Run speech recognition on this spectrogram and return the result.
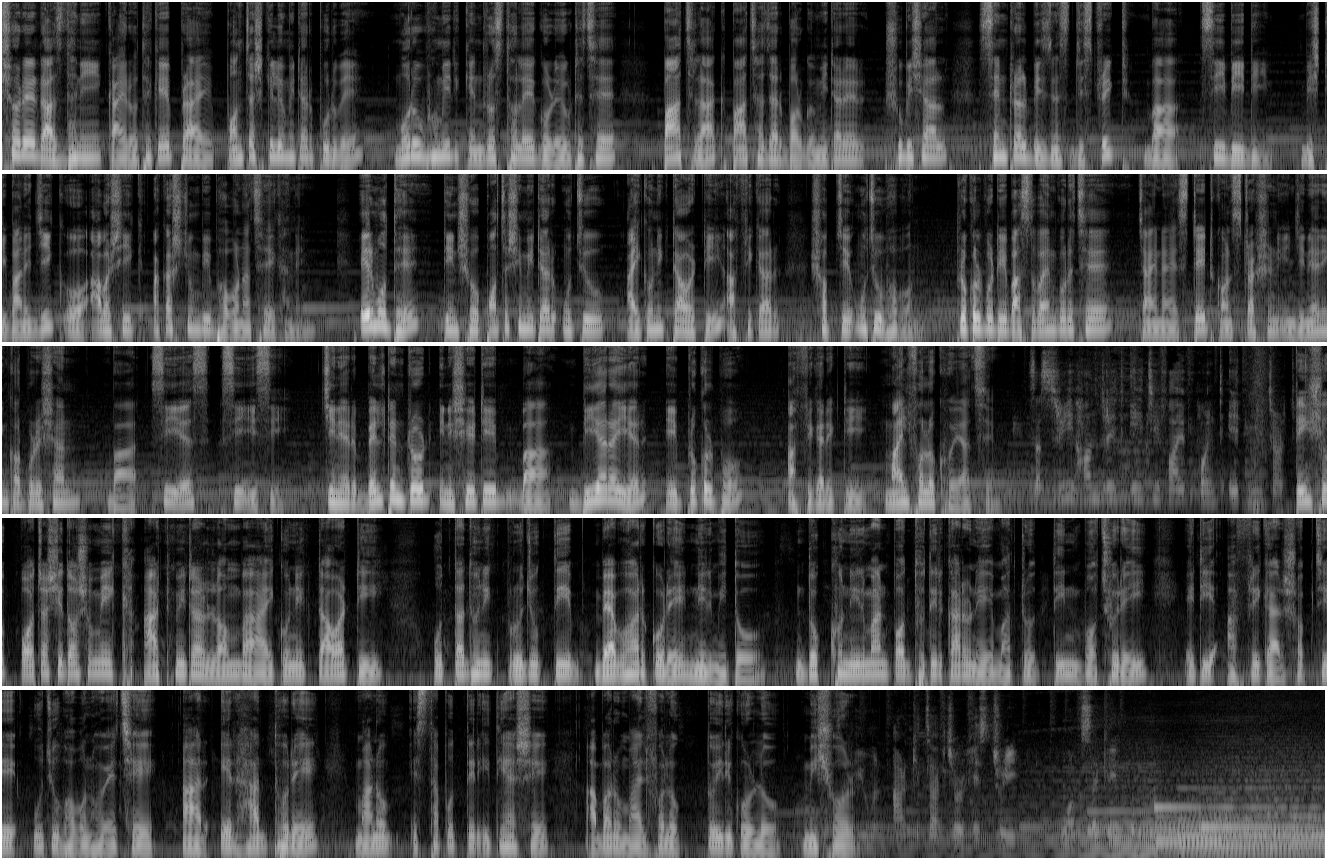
মিশরের রাজধানী কায়রো থেকে প্রায় পঞ্চাশ কিলোমিটার পূর্বে মরুভূমির কেন্দ্রস্থলে গড়ে উঠেছে পাঁচ লাখ পাঁচ হাজার বর্গমিটারের সুবিশাল সেন্ট্রাল বিজনেস ডিস্ট্রিক্ট বা সিবিডি। বিশটি বাণিজ্যিক ও আবাসিক আকাশচুম্বী ভবন আছে এখানে। এর মধ্যে তিনশো পঁচাশি মিটার উঁচু আইকনিক টাওয়ারটি আফ্রিকার সবচেয়ে উঁচু ভবন। প্রকল্পটি বাস্তবায়ন করেছে চায়নায় স্টেট কনস্ট্রাকশন ইঞ্জিনিয়ারিং কর্পোরেশন বা সিএসসিইসি। চীনের বেল্ট অ্যান্ড রোড ইনিশিয়েটিভ বা বিআরআই এর এই প্রকল্প আফ্রিকার একটি মাইলফলক হয়ে আছে। The 385.8 meter তিনশো পঁচাশি দশমিক আট মিটার লম্বা আইকনিক টাওয়ারটি অত্যাধুনিক প্রযুক্তি ব্যবহার করে নির্মিত। দক্ষ নির্মাণ পদ্ধতির কারণে মাত্র তিন বছরেই এটি আফ্রিকার সবচেয়ে উঁচু ভবন হয়েছে। আর এর হাত ধরে মানব স্থাপত্যের ইতিহাসে আবারও মাইলফলক তৈরি করল মিশর.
